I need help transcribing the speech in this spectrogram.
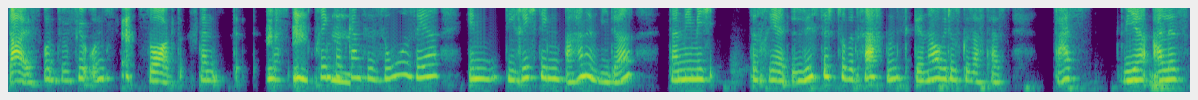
da ist und für uns sorgt. Dann das bringt das Ganze so sehr in die richtigen Bahnen wieder, dann nämlich das realistisch zu betrachten, genau wie du es gesagt hast, was wir alles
